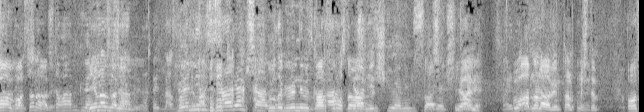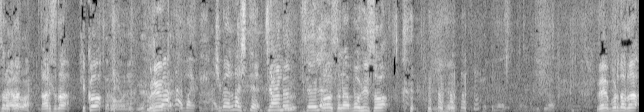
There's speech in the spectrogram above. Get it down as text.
Mustafa abi baksana abi. Mustafa abi Niye güvenliğimizi nazlanıyorsun? sağlıyor. Güvenliğimizi sağlayan kişi abi. Burada güvenliğimiz karşısı Mustafa Yani abimiz. iş güvenliğimizi sağlayan kişi. Yani. Bu Adnan abim tanıtmıştım. Ondan sonra Merhaba. kar- karşıda Fiko, Kulü, kibarlaştı. Canım söyle. ondan sonra bu Hüso. Ve burada da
